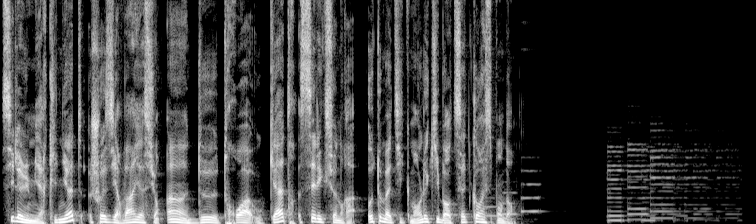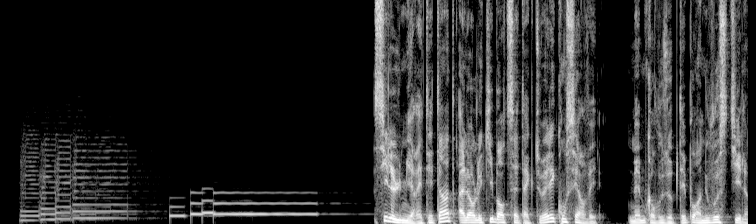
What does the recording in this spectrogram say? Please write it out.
Si la lumière clignote, choisir variation 1, 2, 3 ou 4 sélectionnera automatiquement le keyboard set correspondant. Si la lumière est éteinte, alors le keyboard set actuel est conservé, même quand vous optez pour un nouveau style.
